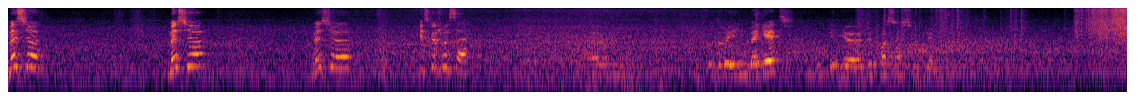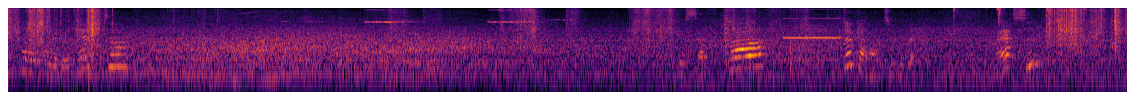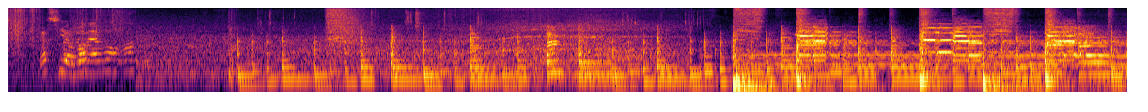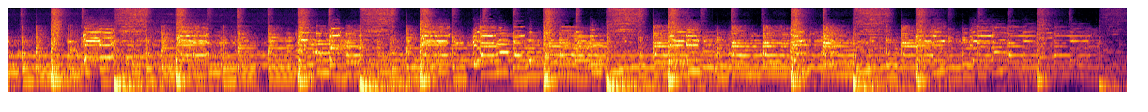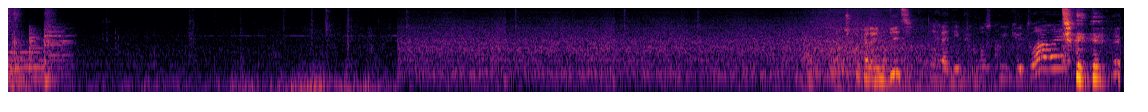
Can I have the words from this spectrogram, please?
Monsieur Monsieur Monsieur Qu'est-ce que je vous sers Euh, il faudrait une baguette et euh, deux croissants, s'il vous plaît. Voilà pour la baguette. Et ça fera 2,40 s'il vous plaît. Merci. Merci, Bonne au revoir. Thank you. Crois qu'elle a une bite Elle a des plus grosses couilles que toi, ouais.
